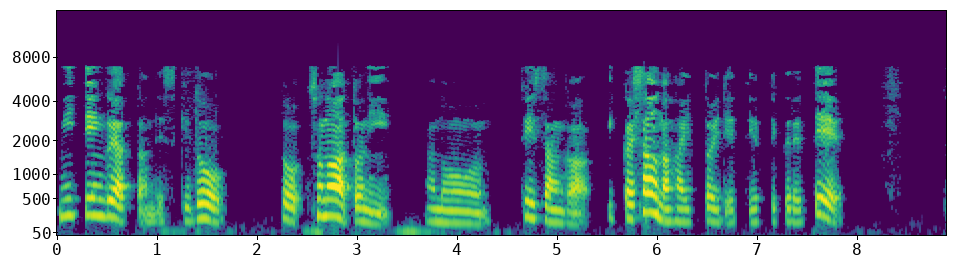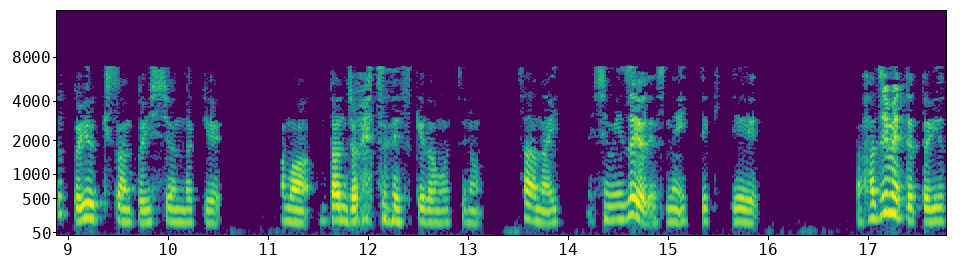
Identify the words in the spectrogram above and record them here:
ミーティングやったんですけど、とその後に、あの、テイさんが一回サウナ入っといでって言ってくれて、ちょっとゆうきさんと一瞬だけ、あまあ男女別ですけどもちろん、サウナ、清水湯ですね、行ってきて、初めてと言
